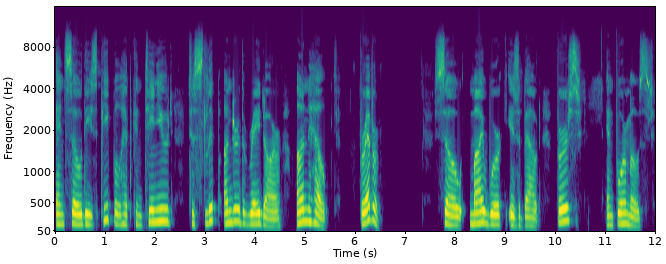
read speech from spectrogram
And so these people have continued to slip under the radar unhelped forever. So my work is about first and foremost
